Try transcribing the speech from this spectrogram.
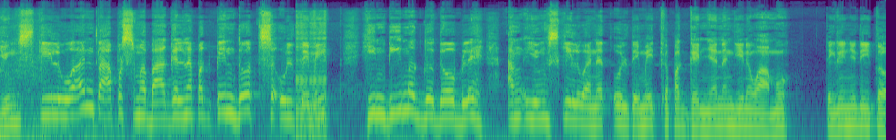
Yung skill 1 tapos mabagal na pagpindot sa ultimate. Hindi magdodoble ang iyong skill 1 at ultimate kapag ganyan ang ginawa mo. Tignan nyo dito,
